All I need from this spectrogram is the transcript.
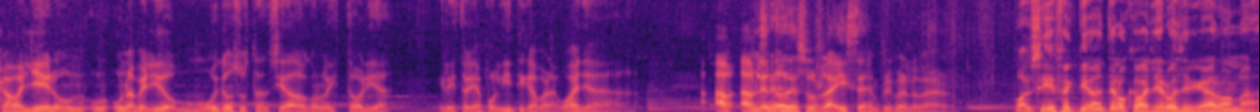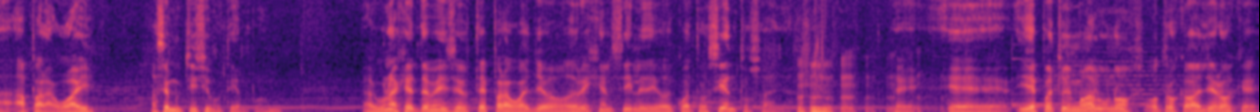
Caballero, un, apellido muy consustanciado con la historia y la historia política paraguaya. Háblenos de sus raíces en primer lugar. Pues sí, efectivamente los caballeros llegaron a, Paraguay hace muchísimo tiempo. Alguna gente me dice, ¿usted es paraguayo de origen? Sí, le digo, de 400 años. Eh, y después tuvimos algunos otros caballeros que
